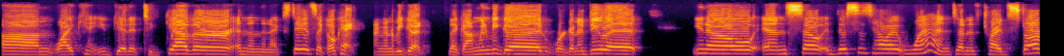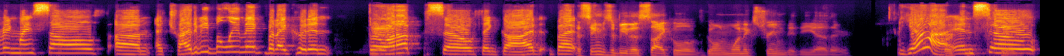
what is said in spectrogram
Um, why can't you get it together? And then the next day, it's like, okay, I'm gonna be good. Like I'm gonna be good. We're gonna do it. You know, and so this is how it went. And I tried starving myself. Um, I tried to be bulimic, but I couldn't throw yeah. up. So thank God. But it seems to be the cycle of going one extreme to the other. Yeah. And so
